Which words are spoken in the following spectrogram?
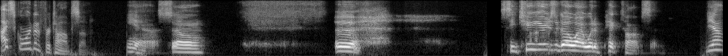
I scored it for Thompson. Yeah. So, ugh. See, two years ago I would have picked Thompson. Yeah,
